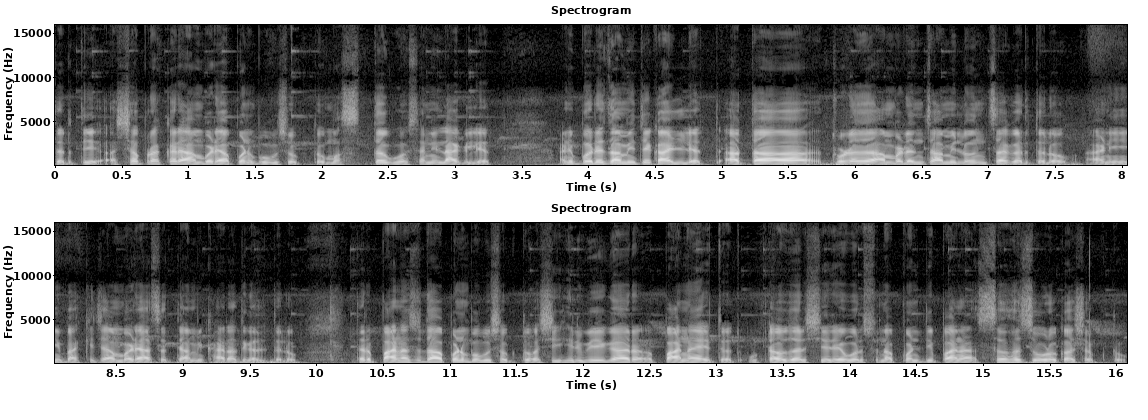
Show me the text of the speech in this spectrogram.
तर ते अशा प्रकारे आंबाडे आपण बघू शकतो. मस्त घोसानी लागले आहेत आणि बरेच आम्ही ते काढलेत आता थोड्या आंबाड्यांचा आम्ही लोणचा करतलो आणि बाकीचे आंबाड्या असतात ते आम्ही खारात घालतलो. तर पानासुद्धा आपण बघू शकतो अशी हिरवीगार पानं येतात. उठावदार शेरेवरसून आपण ती पानं सहज ओळखा शकतो.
